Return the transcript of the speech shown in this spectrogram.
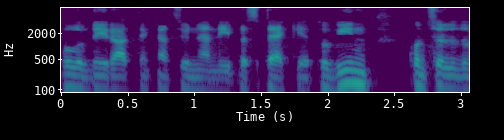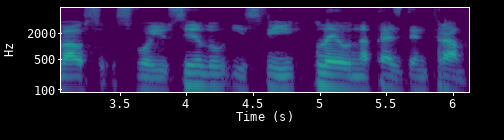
головний радник національної безпеки. То він консолідував свою силу і свій вплив на президент Трамп.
